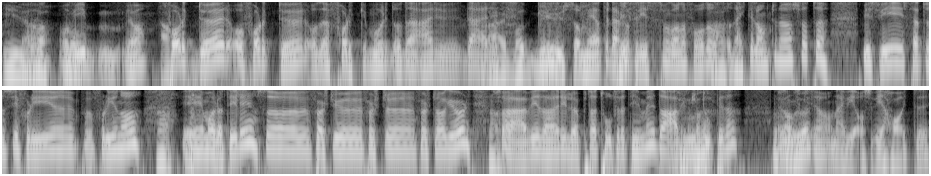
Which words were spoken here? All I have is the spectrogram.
I Ja, jula. og vi, ja, Ja. folk dør, og folk dør, og det er folkemord, og det er, det er, er trist. grusomheter. Det er så Trist. som går an å få det. Ja. Og det er ikke langt unna oss, vet du. Hvis vi setter oss i fly, fly nå, Ja. i morgen tidlig, så første, første, første dag jul, Ja. så er vi der i løpet av to-tre timer. Da er vi midt oppi det. Det er ganske- nei, vi, altså, vi har ikke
